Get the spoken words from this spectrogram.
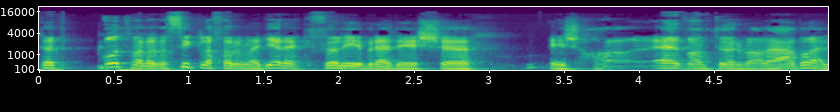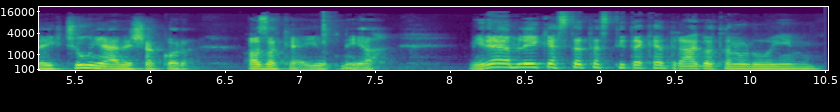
Tehát ott marad a sziklafaron a gyerek, fölébred, és, és el van törve a lába, elég csúnyán, és akkor haza kell jutnia. Mire emlékeztet ezt titeket, drága tanulóim?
